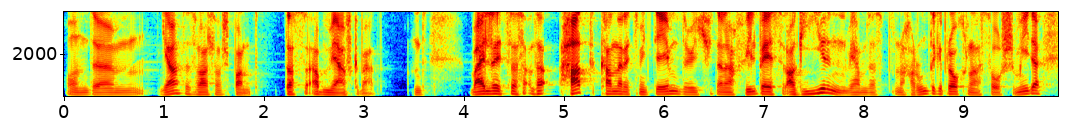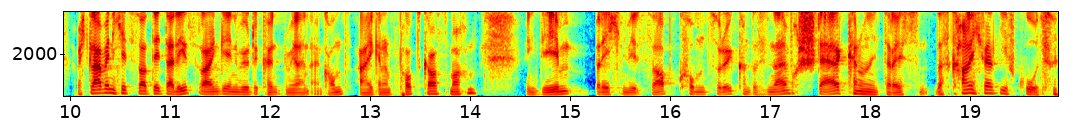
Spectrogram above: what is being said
Und ähm, ja, das war so spannend. Das haben wir aufgebaut. Und weil er jetzt das hat, kann er jetzt mit dem natürlich dann auch viel besser agieren. Wir haben das nachher runtergebrochen nach Social Media. Aber ich glaube, wenn ich jetzt da detailliert reingehen würde, könnten wir einen, einen ganz eigenen Podcast machen. Wegen dem brechen wir jetzt ab, kommen zurück und das sind einfach Stärken und Interessen. Das kann ich relativ gut.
